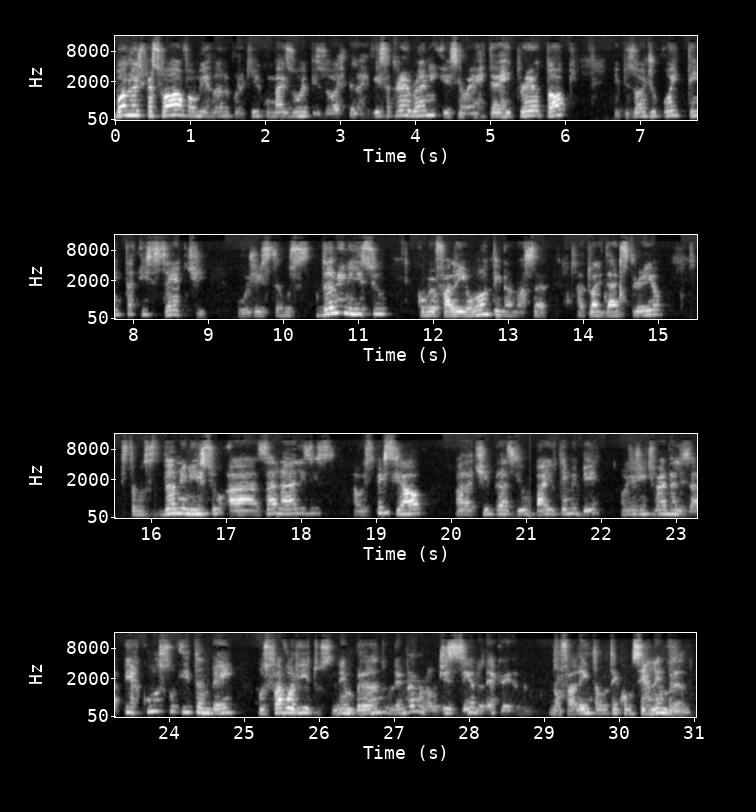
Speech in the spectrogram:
Boa noite, pessoal. Valmir Lano por aqui com mais um episódio pela revista Trail Running. Esse é o RTR Trail Talk, episódio 87. Hoje estamos dando início, como eu falei ontem na nossa Atualidades Trail, estamos dando início às análises, ao especial Paraty Brasil by UTMB, onde a gente vai analisar percurso e também os favoritos. Lembrando, lembrando não, dizendo, né, que eu ainda não não falei, então não tem como ser lembrando.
